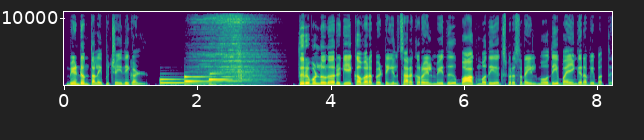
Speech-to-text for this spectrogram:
மீண்டும் தலைப்புச் செய்திகள். திருவள்ளூர் அருகே கவரப்பேட்டையில் சரக்கு ரயில் மீது பாக்மதி எக்ஸ்பிரஸ் ரயில் மோதி பயங்கர விபத்து.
